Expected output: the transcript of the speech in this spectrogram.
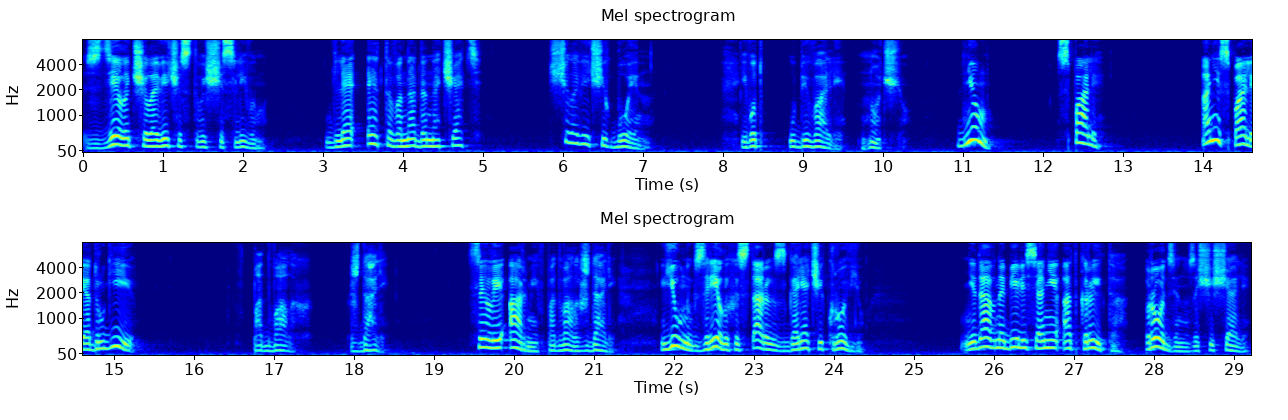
сделать человечество счастливым. Для этого надо начать с человечьих боин. И вот убивали ночью. Днем спали. Они спали, а другие — подвалах ждали. Целые армии в подвалах ждали. Юных, зрелых и старых с горячей кровью. Недавно бились они открыто, Родину защищали.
